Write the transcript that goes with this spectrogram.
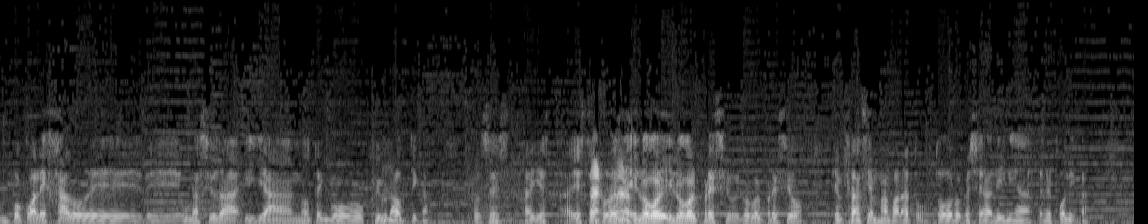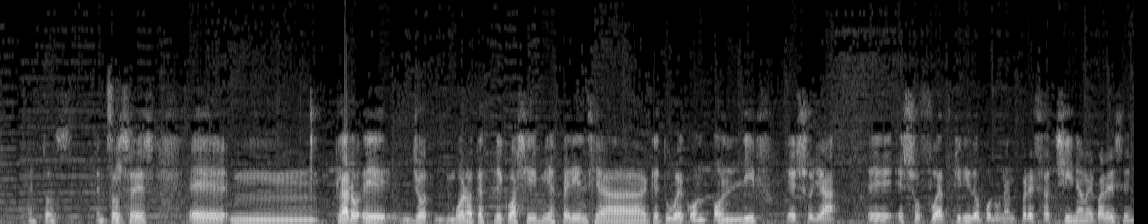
un poco alejado de, de, una ciudad y ya no tengo fibra mm. óptica. Entonces ahí está, ahí está el problema. Y luego y luego el precio, y luego el precio que en Francia es más barato, todo lo que sea línea telefónica. Entonces, entonces eh, mm, claro, eh, yo, bueno, te explico así mi experiencia que tuve con OnLive, que eso ya, eh, eso fue adquirido por una empresa china, me parece,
